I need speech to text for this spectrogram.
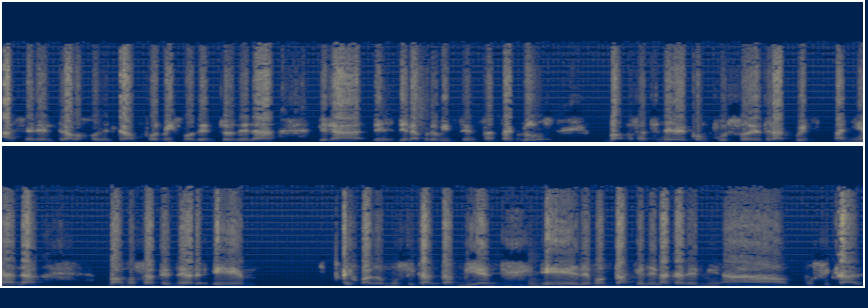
a hacer el trabajo del transformismo dentro de la, de la, de, la provincia en Santa Cruz. Vamos a tener el concurso de Drag Queen mañana, vamos a tener... Eh, el cuadro musical también eh, de montaje de la Academia Musical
